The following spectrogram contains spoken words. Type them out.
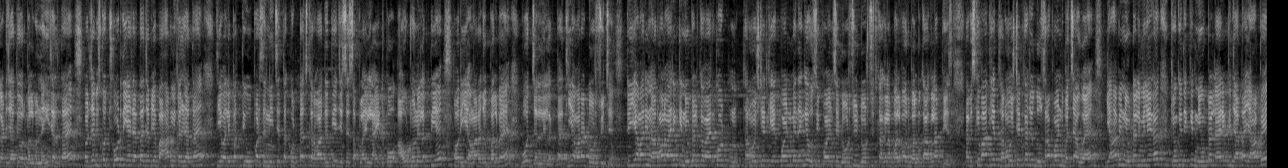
कट जाती है और बल्ब नहीं जलता है। और जब इसको छोड़ दिया जाता है, जब ये बाहर निकल जाता है तो ये वाली पत्ती ऊपर से नीचे तक को टच करवा देती है, जिससे सप्लाई लाइट को आउट होने लगती है, और ये हमारा जो बल्ब है, वो जलने लगता है। तो ये हमारा डोर स्विच है। तो ये हमारी नॉर्मल वायरिंग के न्यूट्रल के वायर को थर्मोस्टेट के एक पॉइंट में देंगे, उसी पॉइंट से डोर स्विच डोर स्विच का अगला बल्ब और बल्ब का अगला फेस अब इसके बाद ये थर्मोस्टेट का जो दूसरा पॉइंट बचा हुआ है, यहाँ भी न्यूट्रल मिलेगा, क्योंकि देखिए न्यूट्रल डायरेक्ट जाता है यहाँ पे,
